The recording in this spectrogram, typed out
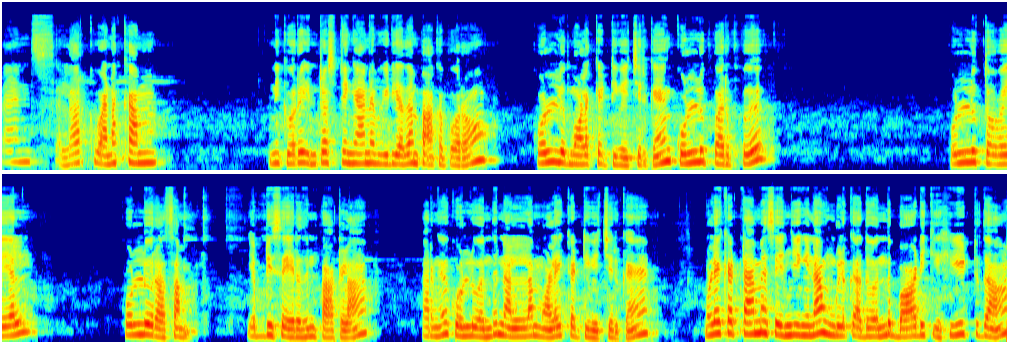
ஃப்ரெண்ட்ஸ் எல்லாருக்கும் வணக்கம். இன்றைக்கி ஒரு இன்ட்ரெஸ்டிங்கான வீடியோ தான் பார்க்க போகிறோம் கொள்ளு முளைக்கட்டி வச்சுருக்கேன். கொள்ளு பருப்பு கொள்ளு துவையல் கொள்ளு ரசம். எப்படி செய்கிறதுன்னு பார்க்கலாம். பாருங்கள் கொள்ளு வந்து நல்லா முளைக்கட்டி வச்சுருக்கேன். முளைக்கட்டாமல் செஞ்சிங்கன்னா உங்களுக்கு அது வந்து பாடிக்கு ஹீட்டு தான்.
